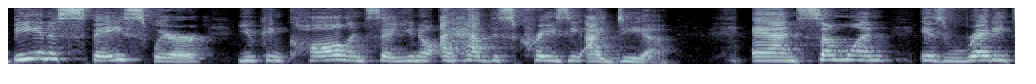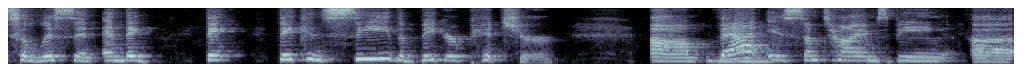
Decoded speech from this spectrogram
be in a space where you can call and say, you know, I have this crazy idea, and someone is ready to listen, and they they they can see the bigger picture. Um, that Mhm. is sometimes being uh,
